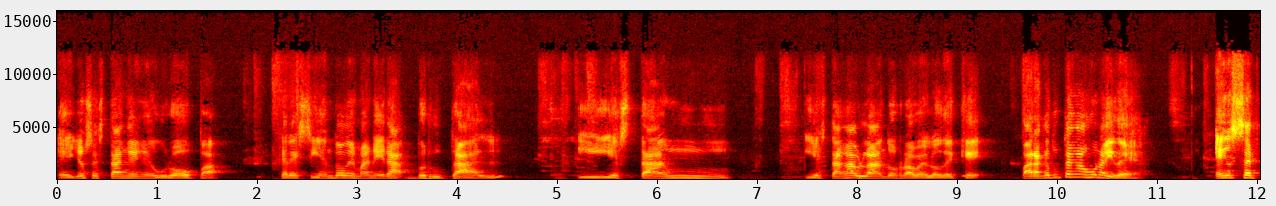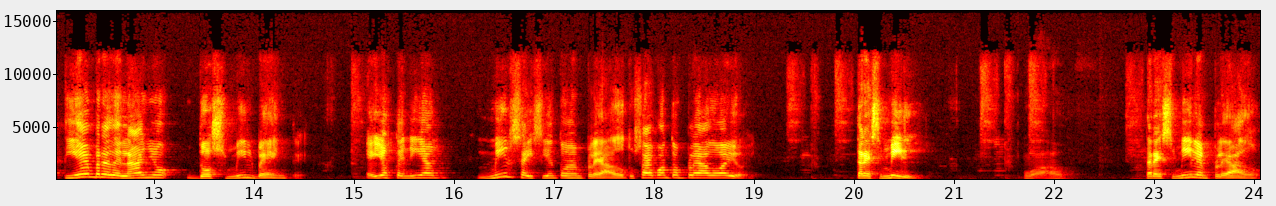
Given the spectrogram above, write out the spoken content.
ellos están en Europa creciendo de manera brutal y están y están hablando, Ravelo, de que, para que tú tengas una idea, en septiembre del año 2020, ellos tenían 1.600 empleados. ¿Tú sabes cuántos empleados hay hoy? 3.000. Wow. 3.000 empleados.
